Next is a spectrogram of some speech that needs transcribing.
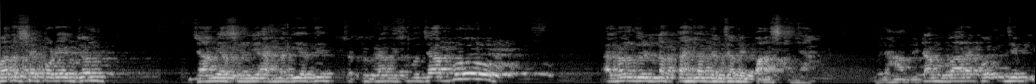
মাদার সাহেব পড়ে একজন, জামিয়া সন্নি আহমদিয়াতে, চট্টগ্রাম এসে বলছে, আব্বু अल्हम्दुलिल्लाह पहला दर्जा में पास किया बोले हाँ बेटा मुबारक हो तुझे भी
